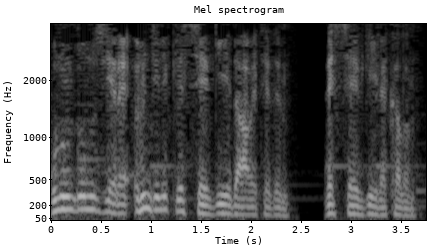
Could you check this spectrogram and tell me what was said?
bulunduğunuz yere öncelikle sevgiyi davet edin ve sevgiyle kalın.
